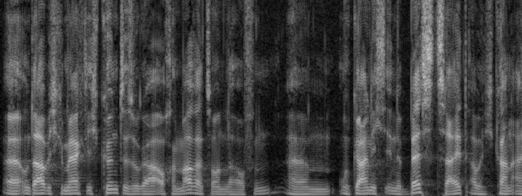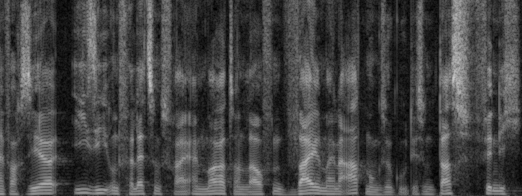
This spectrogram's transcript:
Äh, und da habe ich gemerkt, ich könnte sogar auch einen Marathon laufen. Ähm, und gar nicht in der Bestzeit, aber ich kann einfach sehr easy und verletzungsfrei einen Marathon laufen, weil meine Atmung so gut ist. Und das finde ich,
